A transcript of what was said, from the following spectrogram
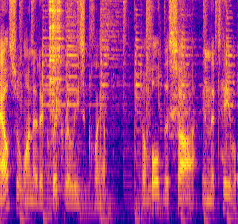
I also wanted a quick release clamp to hold the saw in the table.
